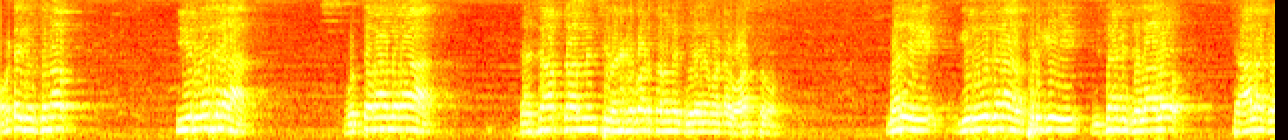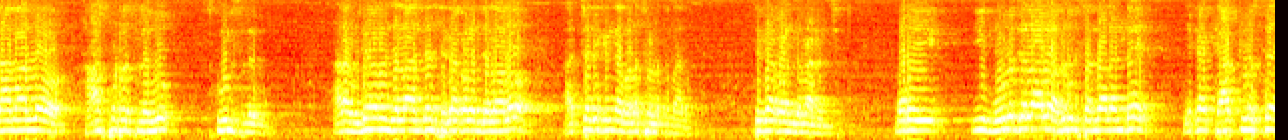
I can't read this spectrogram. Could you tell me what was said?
ఒకటే చెప్తున్నాం ఈ రోజున ఉత్తరాంధ్ర దశాబ్దాల నుంచి వెనకబడతానని గురైనమాట వాస్తవం. మరి ఈ రోజున ఇప్పటికీ విశాఖ జిల్లాలో చాలా గ్రామాల్లో హాస్పిటల్స్ లేవు స్కూల్స్ లేవు. అలా విజయనగరం జిల్లా అంటే శ్రీకాకుళం జిల్లాలో అత్యధికంగా వలస పెడుతున్నారు శ్రీకాకుళం జిల్లా నుంచి. మరి ఈ మూడు జిల్లాలు అభివృద్ధి చెందాలంటే ఇక క్యాపిటల్ వస్తే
